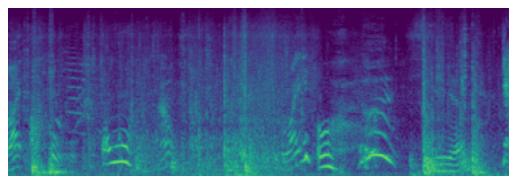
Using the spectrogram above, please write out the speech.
ร้อยโอ้เอ้าสวยโอ้เหี้ยเจ๊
